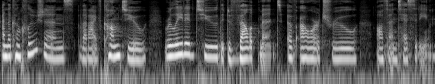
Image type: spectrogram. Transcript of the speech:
And the conclusions that I've come to related to the development of our true authenticity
